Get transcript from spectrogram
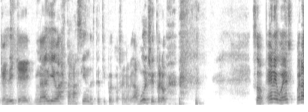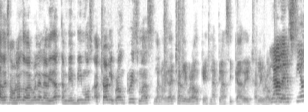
Que es de que nadie va a estar haciendo este tipo de cosas en Navidad. Bullshit, pero... so, anyways, fuera de eso, hablando de árboles de Navidad, también vimos a Charlie Brown Christmas, la Navidad de Charlie Brown, que es la clásica de Charlie Brown. La versión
